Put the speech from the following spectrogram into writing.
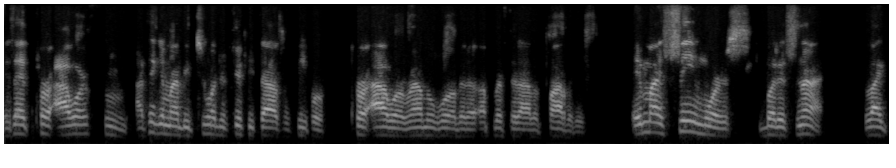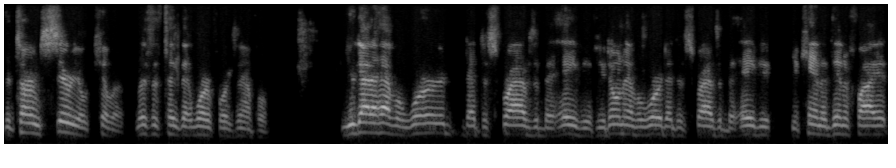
Is that per hour? Hmm. I think it might be 250,000 people per hour around the world that are uplifted out of poverty. It might seem worse, but it's not. Like the term serial killer. Let's just take that word for example. You got to have a word that describes a behavior. If you don't have a word that describes a behavior, you can't identify it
